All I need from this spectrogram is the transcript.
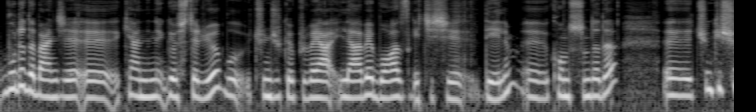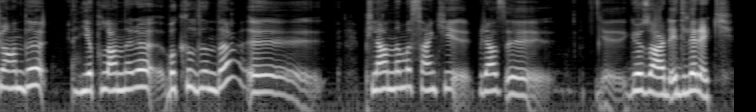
burada da bence e, kendini gösteriyor. Bu üçüncü köprü veya ilave boğaz geçişi diyelim e, konusunda da. E, çünkü şu anda yapılanlara bakıldığında e, planlama sanki biraz e, e, göz ardı edilerek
